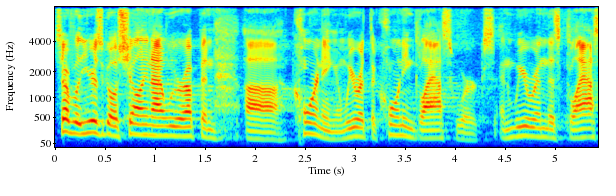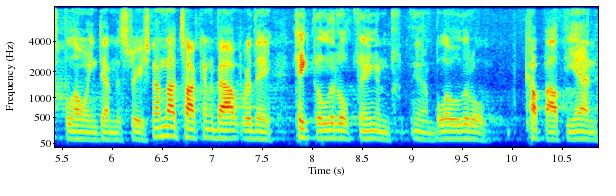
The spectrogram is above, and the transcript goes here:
Several years ago, Shelly and I, we were up in uh, Corning, and we were at the Corning Glass Works, and we were in this glass blowing demonstration. I'm not talking about where they take the little thing and you know, blow a little cup out the end.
